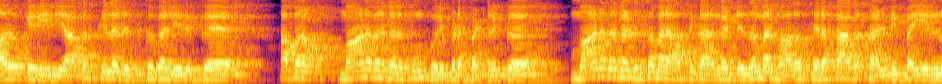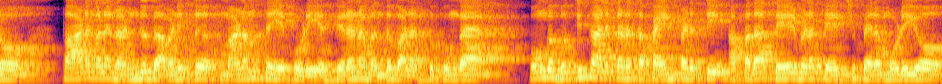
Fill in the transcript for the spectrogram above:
ஆரோக்கிய ரீதியாக சில ரிஸ்க்குகள் இருக்குது அப்புறம் மாணவர்களுக்கும் குறிப்பிடப்பட்டிருக்கு. மாணவர்கள் ரிஷப ராசிக்காரங்க டிசம்பர் மாதம் சிறப்பாக கல்வி பயிலணும். பாடங்களை நன்கு கவனித்து மனம் செய்யக்கூடிய திறனை வந்து வளர்த்துக்குங்க. உங்கள் புத்திசாலித்தனத்தை பயன்படுத்தி அப்போ தான் தேர்வில் தேர்ச்சி பெற முடியும்.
